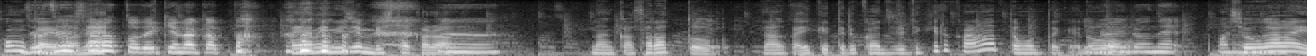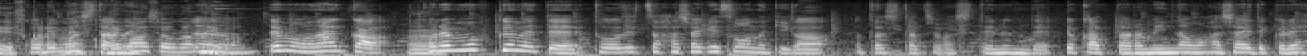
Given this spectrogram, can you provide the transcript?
今回は全然さらっねとできなかった。早めに準備したから、うんなんかさらっとなんかいけてる感じでできるかなって思ったけいどろいろね、まあしょうがないですからね。うんね。これはしょうがないわ。ん。でもなんか、うん。これも含めて当日はしゃぎそうな気が私たちはしてるんで。よかったらみんなもはしゃいでくれ。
